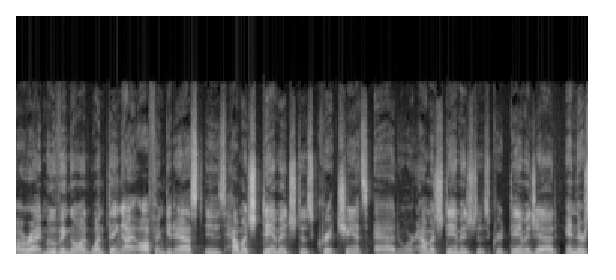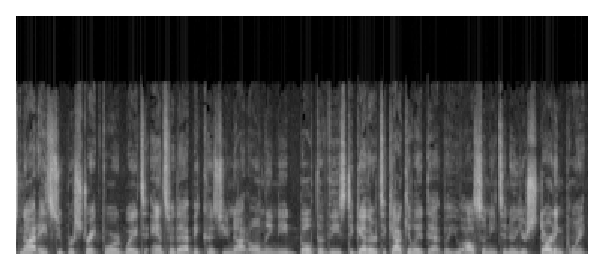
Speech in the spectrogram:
All right, moving on. One thing I often get asked is how much damage does crit chance add or how much damage does crit damage add? And there's not a super straightforward way to answer that because you not only need both of these together to calculate that, but you also need to know your starting point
